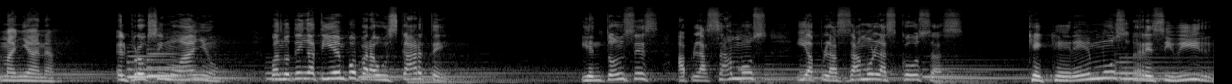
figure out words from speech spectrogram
Mañana, el próximo año, cuando tenga tiempo para buscarte. Y entonces aplazamos y aplazamos las cosas que queremos recibir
